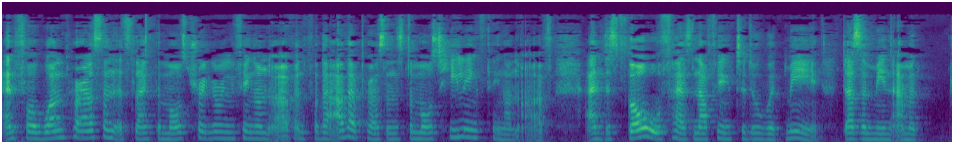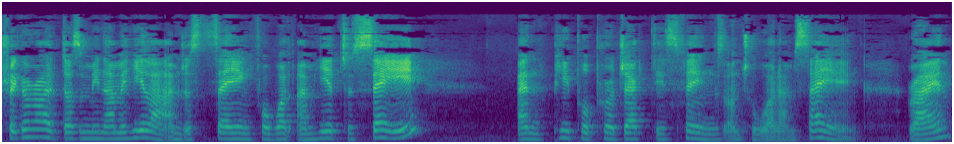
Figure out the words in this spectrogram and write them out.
and for one person it's like the most triggering thing on earth and for the other person it's the most healing thing on earth. And this both has nothing to do with me. Doesn't mean I'm a triggerer. It doesn't mean I'm a healer. I'm just saying for what I'm here to say and people project these things onto what I'm saying, right?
